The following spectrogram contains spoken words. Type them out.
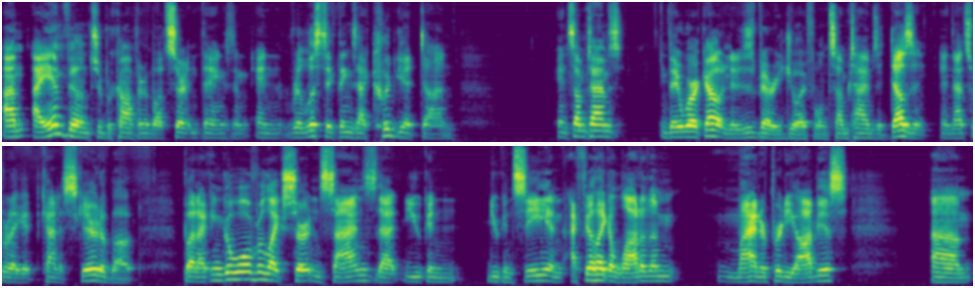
I'm, I am feeling super confident about certain things and, and realistic things I could get done. And sometimes they work out and it is very joyful and sometimes it doesn't and that's what i get kind of scared about. But i can go over like certain signs that you can you can see and i feel like a lot of them mine are pretty obvious. Um,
